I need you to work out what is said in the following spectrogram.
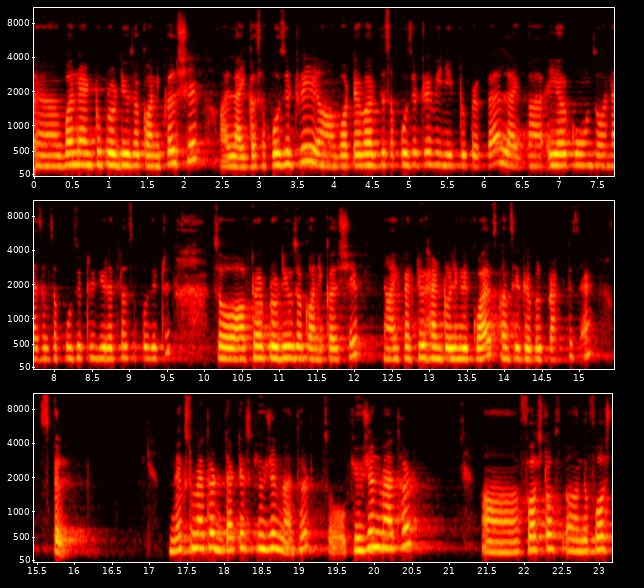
uh one end to produce a conical shape uh, like a suppository uh, whatever the suppository we need to prepare like ear cones or nasal suppositories urethral suppositories so after produce a conical shape effective hand rolling requires considerable practice and skill. Next method that is fusion method. So fusion method uh, first of uh, the first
